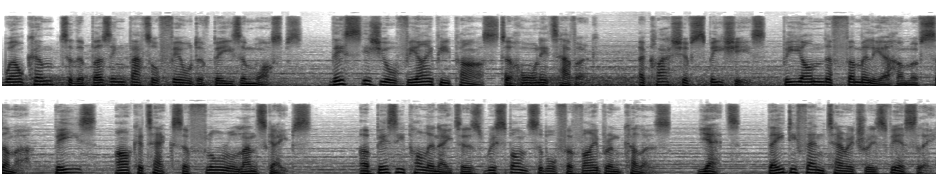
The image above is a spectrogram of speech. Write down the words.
Welcome to the buzzing battlefield of bees and wasps. This is your VIP pass to Hornet's Havoc, a clash of species beyond the familiar hum of summer. Bees, architects of floral landscapes, are busy pollinators responsible for vibrant colors, yet they defend territories fiercely.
